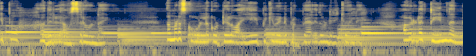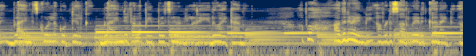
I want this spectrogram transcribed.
ഇപ്പോൾ അതിനൊരു അവസരം ഉണ്ടായി നമ്മുടെ സ്കൂളിലെ കുട്ടികൾ വൈ ഐ പിക്ക് വേണ്ടി പ്രിപ്പയർ ചെയ്തുകൊണ്ടിരിക്കുമല്ലേ അവരുടെ തീം തന്നെ ബ്ലൈൻഡ് സ്കൂളിലെ കുട്ടികൾക്ക് ബ്ലൈൻഡ് ആയിട്ടുള്ള പീപ്പിൾസിന് വേണ്ടിയുള്ള ഒരു എയ്ഡുമായിട്ടാണ് അപ്പോൾ അതിനുവേണ്ടി അവിടെ സർവേ എടുക്കാനായിട്ട് ആ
